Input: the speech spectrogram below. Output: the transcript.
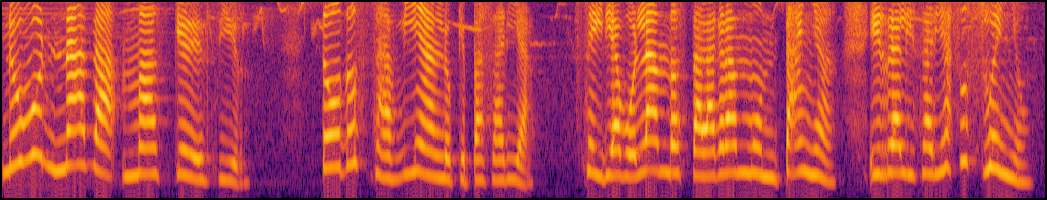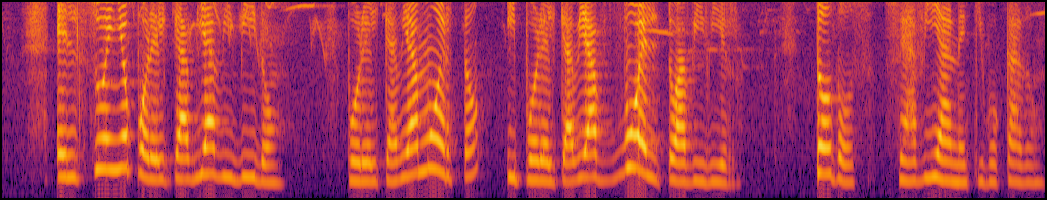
No hubo nada más que decir. Todos sabían lo que pasaría. Se iría volando hasta la gran montaña y realizaría su sueño. El sueño por el que había vivido, por el que había muerto y por el que había vuelto a vivir. Todos se habían equivocado.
